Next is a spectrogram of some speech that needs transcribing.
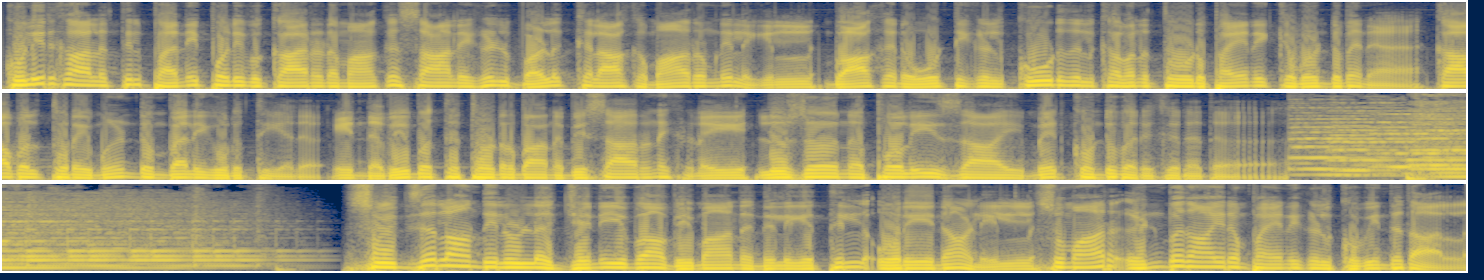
குளிர்காலத்தில் பனிப்பொழிவு காரணமாக சாலைகள் வழுக்கலாக மாறும் நிலையில் வாகன ஓட்டிகள் கூடுதல் கவனத்தோடு பயணிக்க வேண்டும் என காவல்துறை மீண்டும் வலியுறுத்தியது. இந்த விபத்து தொடர்பான விசாரணைகளை லுசர்ன போலீசாய் மேற்கொண்டு வருகிறது. சுவிட்சர்லாந்தில் உள்ள ஜெனீவா விமான நிலையத்தில் ஒரே நாளில் சுமார் எண்பதாயிரம் பயணிகள் குவிந்ததால்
